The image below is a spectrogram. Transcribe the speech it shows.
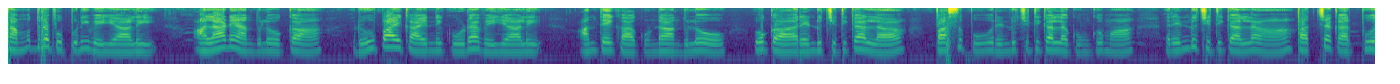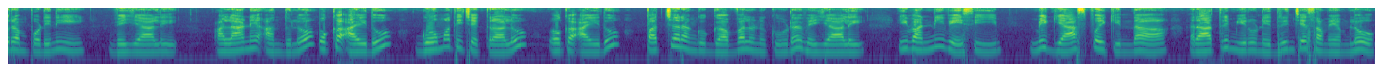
సముద్రపుప్పుని వేయాలి. అలానే అందులో ఒక రూపాయి కాయన్ని కూడా వేయాలి. అంతేకాకుండా అందులో ఒక రెండు చిటికాళ్ళ పసుపు రెండు చిటికల్ల కుంకుమ రెండు చిటికల్ల పచ్చ కర్పూరం పొడిని వెయ్యాలి. అలానే అందులో ఒక ఐదు గోమతి చక్రాలు ఒక ఐదు పచ్చ రంగు గవ్వలను కూడా వెయ్యాలి. ఇవన్నీ వేసి మీ గ్యాస్ పొయ్యి కింద రాత్రి మీరు నిద్రించే సమయంలో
